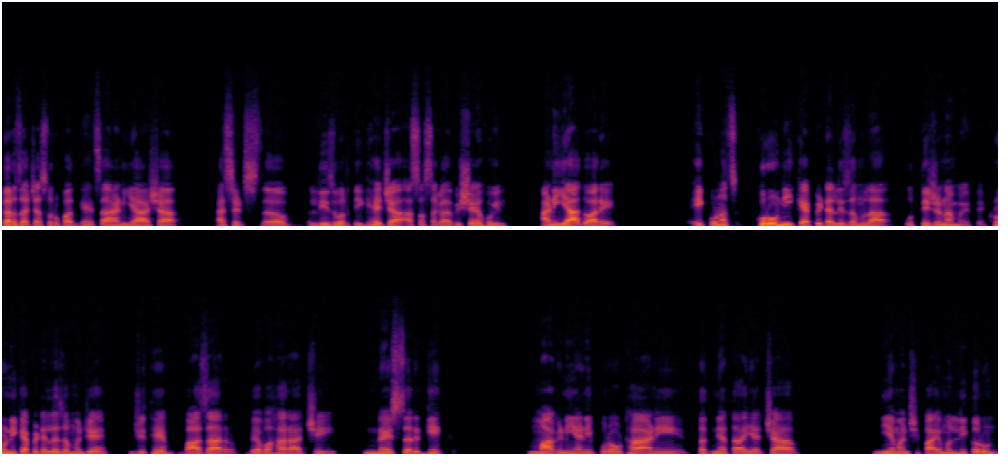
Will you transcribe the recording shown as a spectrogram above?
कर्जाच्या स्वरूपात घ्यायचा आणि या अशा ॲसेट्स लीजवरती घ्यायच्या असा सगळा विषय होईल. आणि याद्वारे एकूणच क्रोनी कॅपिटलिझमला उत्तेजना मिळते. क्रोनी कॅपिटलिझम म्हणजे जिथे बाजार व्यवहाराची नैसर्गिक मागणी आणि पुरवठा आणि तज्ञता याच्या नियमांची पायमल्ली करून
